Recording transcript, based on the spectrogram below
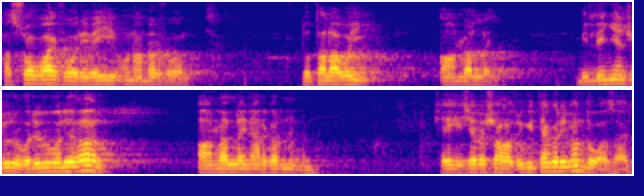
ফাঁসশো বয় ফরি ভাই উন অনর ফল দোতলা ওই অনরার লাই বিল্ডিং এ শুরু করিব বলে হল অনরার লাইন আর করেন সেই হিসাবে সহযোগিতা করিবেন দোয়া সার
